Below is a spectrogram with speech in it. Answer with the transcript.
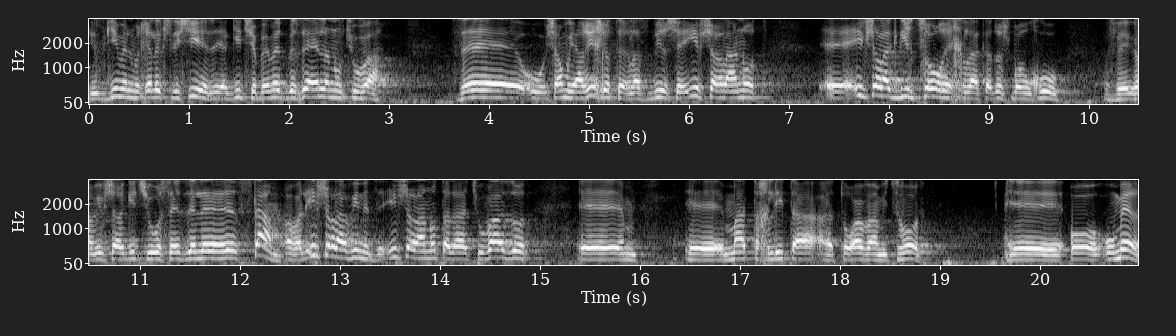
י"ג מחלק שלישי יגיד שבאמת בזה אין לנו תשובה. זה, שם הוא יאריך יותר להסביר שאי אפשר לענות, אה, אי אפשר להגדיר צורך לקדוש ברוך הוא וגם אי אפשר להגיד שהוא עושה את זה סתם, אבל אי אפשר להבין את זה, אי אפשר לענות על התשובה הזאת מה תכלית התורה והמצוות. או הוא אומר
